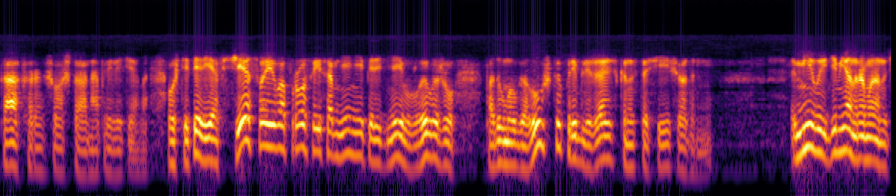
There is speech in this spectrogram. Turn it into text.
Как хорошо, что она прилетела. Уж теперь я все свои вопросы и сомнения перед ней выложу, подумал Галушка, приближаясь к Анастасии Федоровне. «Милый Демьян Романович»,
